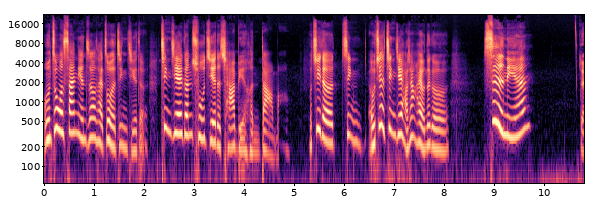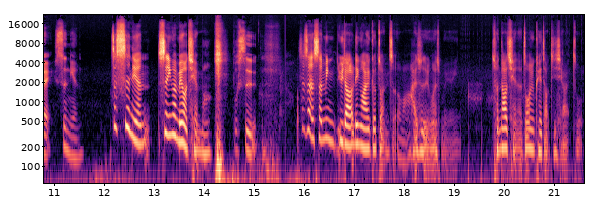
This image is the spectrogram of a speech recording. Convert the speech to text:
我们做过三年之后才做了进阶的，进阶跟初阶的差别很大嘛？我记得进，我记得进阶好像还有那个四年，对，四年。这四年是因为没有钱吗？不是，是真的生命遇到了另外一个转折吗？还是因为什么原因？存到钱了，终于可以找机器来做了。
